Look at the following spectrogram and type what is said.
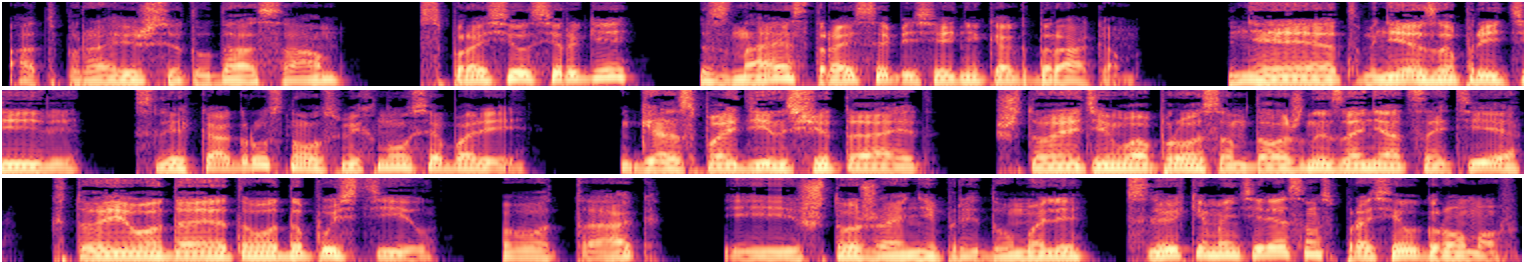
«Отправишься туда сам?» – спросил Сергей, зная страсть собеседника к дракам. «Нет, мне запретили», – слегка грустно усмехнулся Борей. Господин считает, что этим вопросом должны заняться те, кто его до этого допустил. Вот так? И что же они придумали? С легким интересом спросил Громов.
